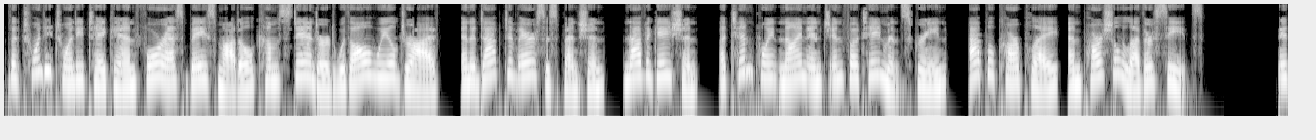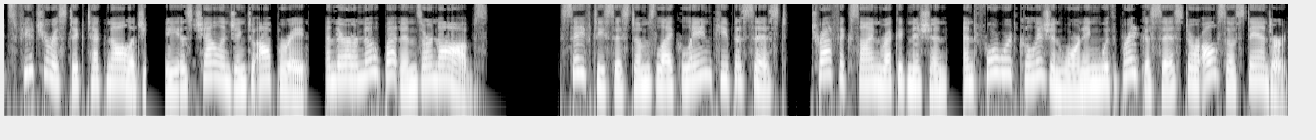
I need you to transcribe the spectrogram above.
The 2020 Taycan 4S base model comes standard with all-wheel drive, an adaptive air suspension, navigation, a 10.9-inch infotainment screen, Apple CarPlay, and partial leather seats. Its futuristic technology is challenging to operate, and there are no buttons or knobs. Safety systems like lane keep assist, traffic sign recognition, and forward collision warning with brake assist are also standard.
